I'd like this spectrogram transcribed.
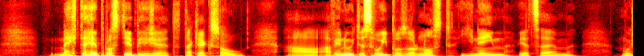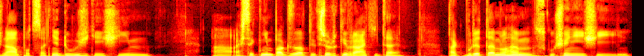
nechte je prostě běžet tak, jak jsou. A, a věnujte svoji pozornost jiným věcem, možná podstatně důležitějším. A až se k ním pak za ty tři roky vrátíte, tak budete mnohem zkušenější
